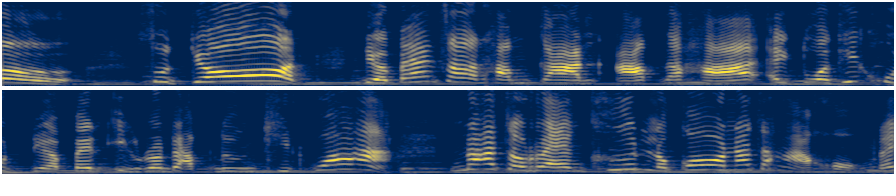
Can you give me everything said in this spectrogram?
ร์สุดยอด เดี๋ยวแป้งจะทำการอัพนะคะ ไอตัวที่ขุดเนี่ยเป็นอีกระดับหนึ่งคิดว่า น่าจะแรงขึ้นแล้วก็น่าจะหาของได้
